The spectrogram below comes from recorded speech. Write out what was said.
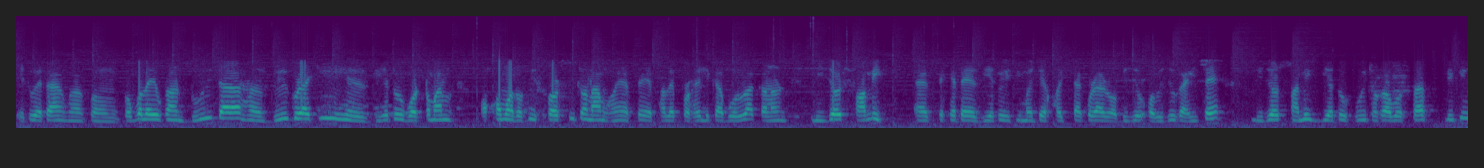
এইটো এটা ক'ব লাগিব কাৰণ আহ, দুয়োগৰাকী যিহেতু বৰ্তমান অসমত অতি চৰ্চিত নাম হৈ আছে এফালে প্ৰহেলিকা বৰুৱা কাৰণ নিজৰ স্বামীক তেখেতে যিহেতু ইতিমধ্যে হত্যা কৰাৰ অভিযোগ অভিযোগ আহিছে। নিজৰ স্বামীক যিহেতু শুই থকা অৱস্থাত শ্লিপিং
